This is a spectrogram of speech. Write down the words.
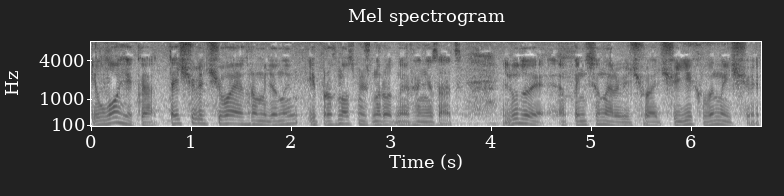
і логіка, те, що відчуває громадянин, і прогноз міжнародної організації. Люди, е, пенсіонери, відчувають, що їх винищують.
